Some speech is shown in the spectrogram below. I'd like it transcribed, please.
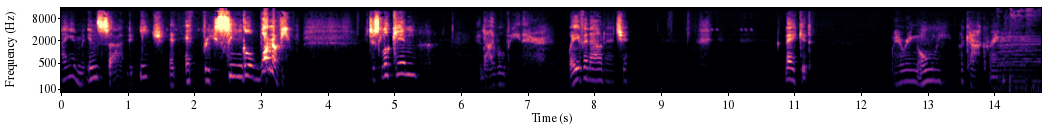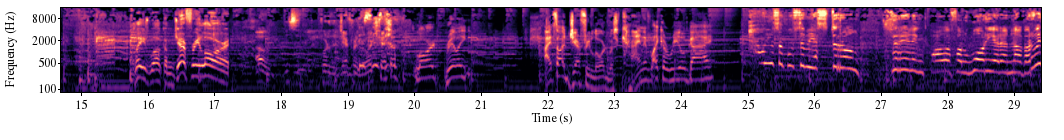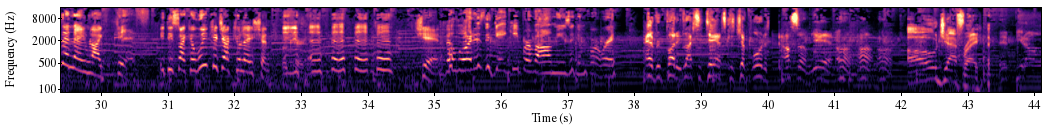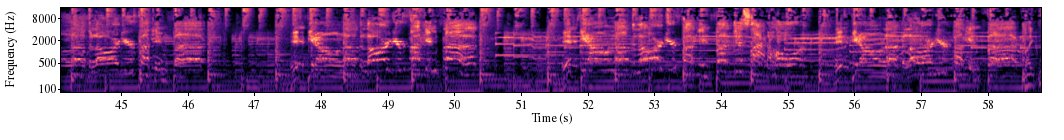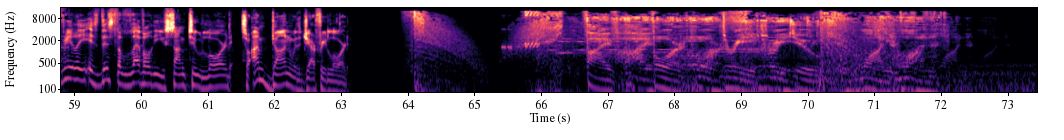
I am inside each and every single one of you. You just look in, and I will be there, waving out at you. Naked, wearing only a cock ring. Please welcome Jeffrey Lord. Oh, this is for the Jeffrey Lord show? Lord, really? I thought Jeffrey Lord was kind of like a real guy. How are you supposed to be a strong, thrilling, powerful warrior and lover with a name like this? It is like a weak ejaculation. Jeff. The Lord is the gatekeeper of all music in Fort Worth. Everybody likes to dance because Jeff Lord is awesome. Yeah. Uh, uh, uh. Oh, Jeffrey. If you don't love the Lord, you're fucking fucked. If you don't love the Lord, you're fucking fucked. If you don't love the Lord, you're fucking fucked just like a whore. If you don't love the Lord, you're fucking fucked. Like, really, is this the level that you sunk to, Lord? So I'm done with Jeffrey Lord. Five, five, four, four, three, three, two, one, one.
